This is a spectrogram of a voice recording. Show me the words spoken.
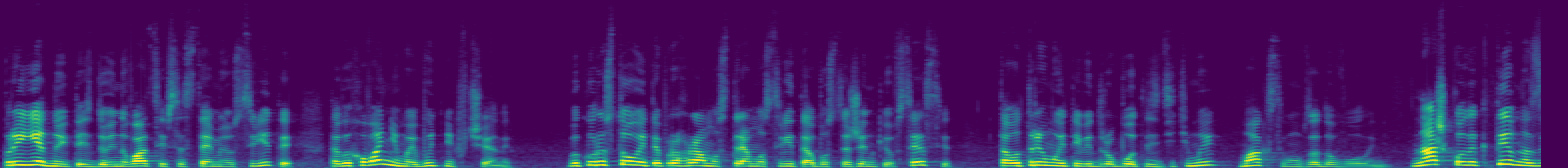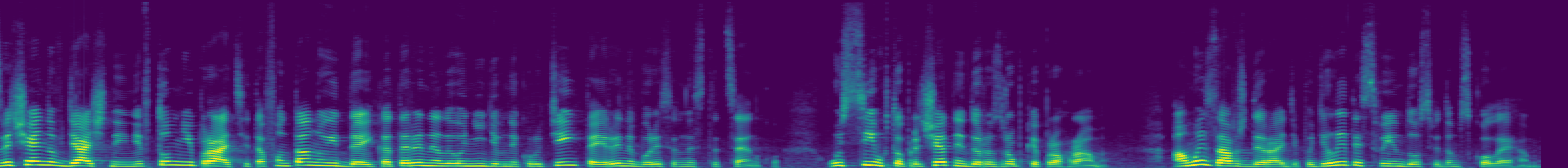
Приєднуйтесь до інновацій в системі освіти та виховання майбутніх вчених. Використовуйте програму «Стрем освіти або стежинки у Всесвіт та отримуйте від роботи з дітьми максимум задоволення. Наш колектив надзвичайно вдячний невтомній праці та фонтану ідей Катерини Леонідівни Крутій та Ірини Борисівни Стеценко, усім, хто причетний до розробки програми. А ми завжди раді поділитись своїм досвідом з колегами.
